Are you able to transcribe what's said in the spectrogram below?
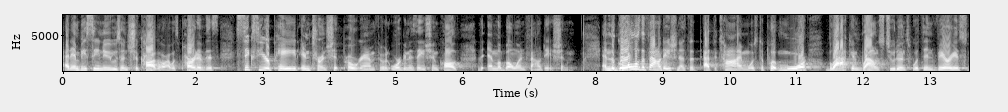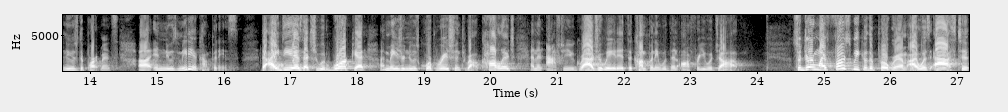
at NBC News in Chicago. I was part of this six-year paid internship program through an organization called the Emma Bowen Foundation. And the goal of the foundation the, at the time was to put more black and brown students within various news departments uh, in news media companies. The idea is that you would work at a major news corporation throughout college, and then after you graduated, the company would then offer you a job. So during my first week of the program, I was asked to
